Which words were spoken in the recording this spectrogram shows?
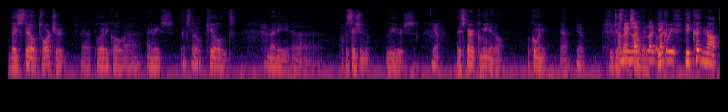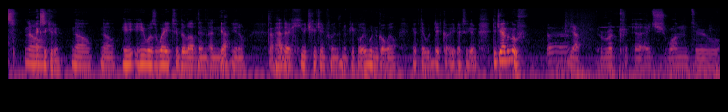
they still tortured uh, political uh, enemies. They That's still right. killed Yeah. many uh, opposition leaders. Yeah. They spared Khomeini though. Khomeini, yeah. Yeah. He just I mean, like exiled him. like he, like could, we he could not no execute him. no no he he was way too beloved and and Yeah. you know Definitely. had a huge huge influence on the people. It wouldn't go well if they would did execute him. Did you have a move? Uh, Yeah. Rook uh, H1 to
